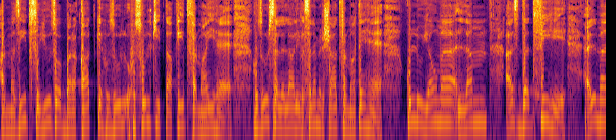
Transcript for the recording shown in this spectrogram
اور مزید فیوز و برکات کے حضول، حصول کی تاکید فرمائی ہے۔ حضور صلی اللہ علیہ وسلم ارشاد فرماتے ہیں کلو یوم لم ازدد فی علما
